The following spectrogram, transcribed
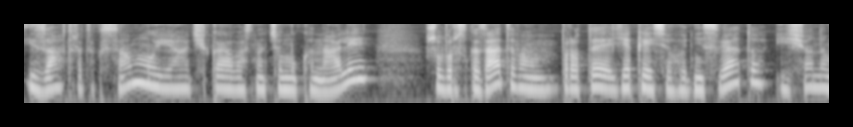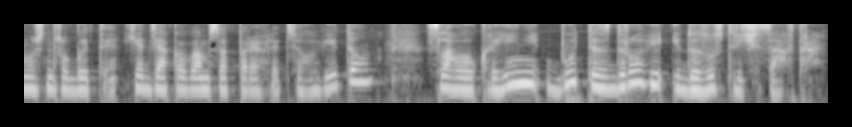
І завтра так само я чекаю вас на цьому каналі, щоб розказати вам про те, яке сьогодні свято і що не можна робити. Я дякую вам за перегляд цього відео. Слава Україні! Будьте здорові і до зустрічі завтра!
